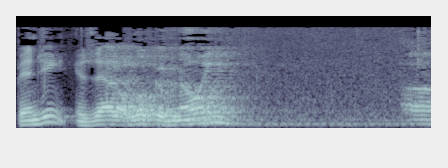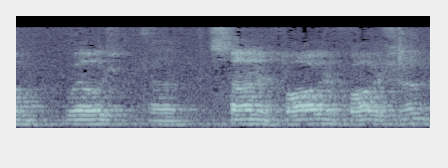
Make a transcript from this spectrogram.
Benji, is that a look of knowing? Um, well, uh, son and father, and father son.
